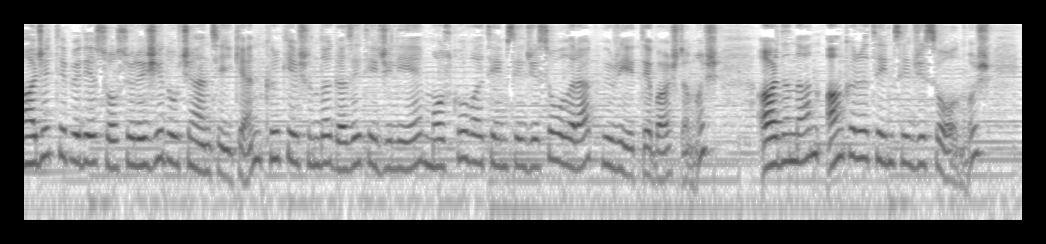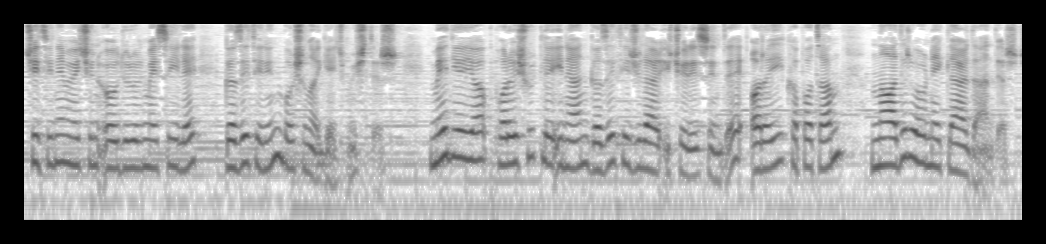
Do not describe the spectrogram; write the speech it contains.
Hacettepe'de sosyoloji doçentiyken 40 yaşında gazeteciliğe Moskova temsilcisi olarak Hürriyet'te başlamış, Ardından Ankara temsilcisi olmuş, Çetin Emeç'in öldürülmesiyle gazetenin başına geçmiştir. Medyaya paraşütle inen gazeteciler içerisinde arayı kapatan nadir örneklerdendir.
